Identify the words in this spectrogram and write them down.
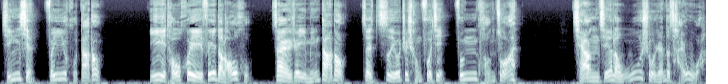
惊现飞虎大道，一头会飞的老虎载着一名大盗，在自由之城附近疯狂作案，抢劫了无数人的财物啊！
